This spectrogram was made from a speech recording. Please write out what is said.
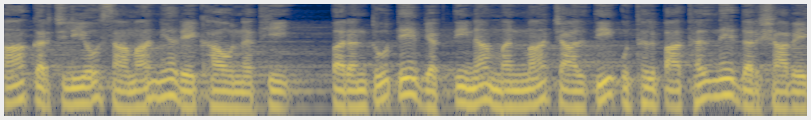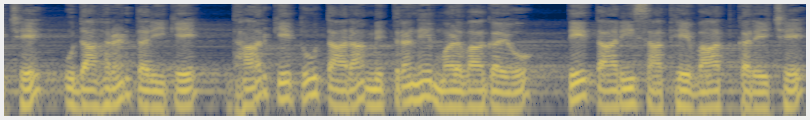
આ કરચલીઓ સામાન્ય રેખાઓ નથી. પરંતુ તે વ્યક્તિના મનમાં ચાલતી ઉથલપાથલને દર્શાવે છે, ઉદાહરણ તરીકે, ધાર કે તું તારા મિત્રને મળવા ગયો, તે તારી સાથે વાત કરે છે,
